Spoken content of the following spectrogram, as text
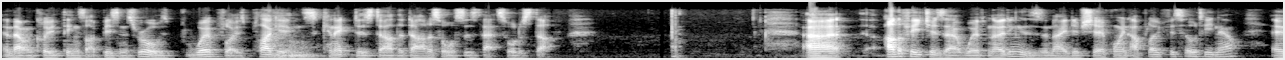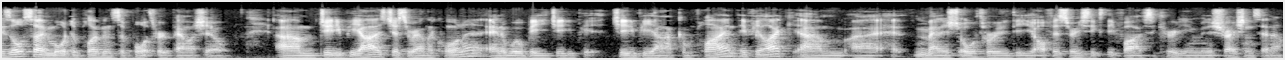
And that will include things like business rules, workflows, plugins, connectors to other data sources, that sort of stuff. Uh, other features that are worth noting is a native SharePoint upload facility now, and there's also more deployment support through PowerShell. Um, GDPR is just around the corner, and it will be GDP, GDPR compliant, if you like, um, uh, managed all through the Office 365 Security Administration Center.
